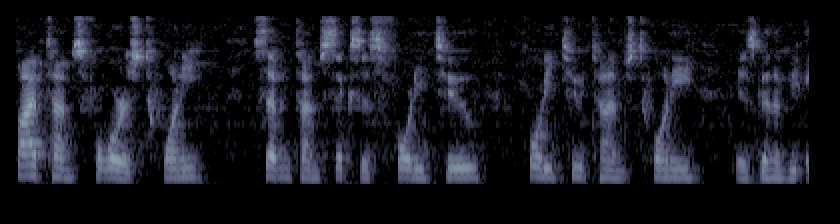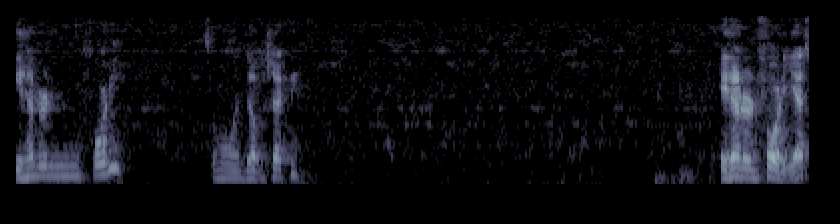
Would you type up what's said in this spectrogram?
Five times four is 20. 7 times 6 is 42. 42 times 20 is going to be 840. Someone want to double check me? 840, yes?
